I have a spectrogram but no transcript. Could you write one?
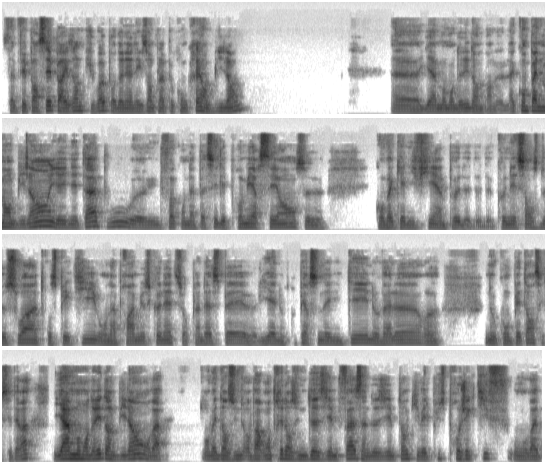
Ça me fait penser, par exemple, tu vois, pour donner un exemple un peu concret, en bilan, Euh, il y a un moment donné dans, l'accompagnement bilan, il y a une étape où, euh, une fois qu'on a passé les premières séances euh, qu'on va qualifier un peu de, de, connaissance de soi, introspective, on apprend à mieux se connaître sur plein d'aspects liés à notre personnalité, nos valeurs, nos compétences, etc. Il y a un moment donné dans le bilan, on va, on va on va rentrer dans une deuxième phase, un deuxième temps qui va être plus projectif, où on va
